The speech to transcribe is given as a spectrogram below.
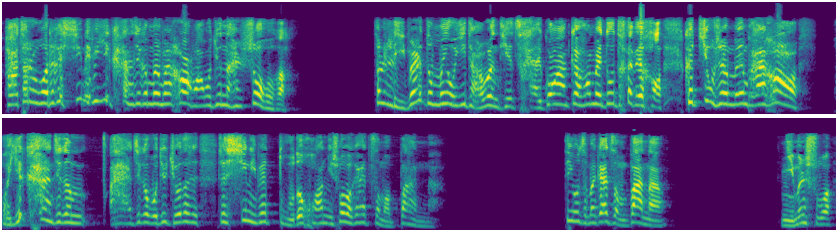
啊，他说我这个心里边一看这个门牌号码我就难受啊。他说里边都没有一点问题，采光啊各方面都特别好，可就是门牌号，我一看这个，哎，这个我就觉得这心里边堵得慌。你说我该怎么办呢？弟兄姊妹该怎么办呢？你们说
